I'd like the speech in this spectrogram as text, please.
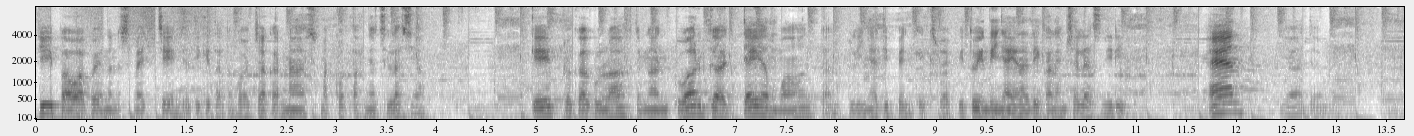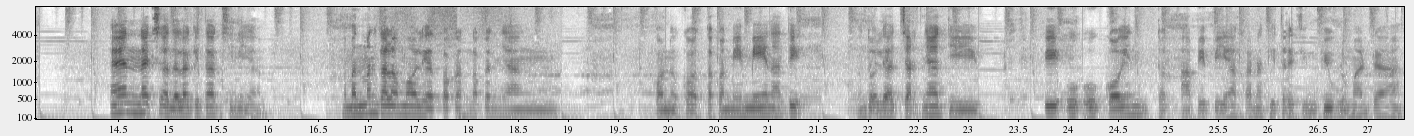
di bawah Binance Smart Chain. Jadi kita tunggu aja karena smart kotaknya jelas ya. Oke, bergabunglah dengan keluarga Diamond dan belinya di Pancake Swap. Itu intinya ya, nanti kalian bisa lihat sendiri. And ya Diamond. And next adalah kita ke sini ya. Teman-teman kalau mau lihat token-token yang token meme nanti untuk lihat chartnya di puucoin.app ya karena di TradingView belum ada.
